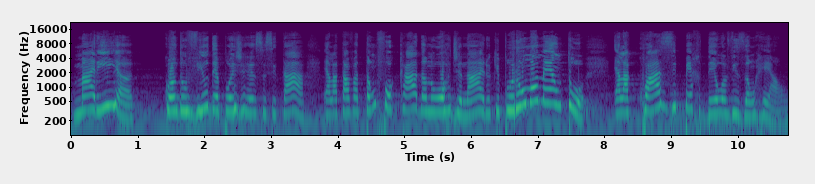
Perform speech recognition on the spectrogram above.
Maria, quando viu depois de ressuscitar, ela estava tão focada no ordinário que por um momento ela quase perdeu a visão real.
